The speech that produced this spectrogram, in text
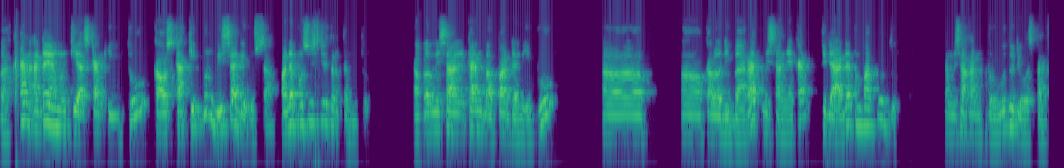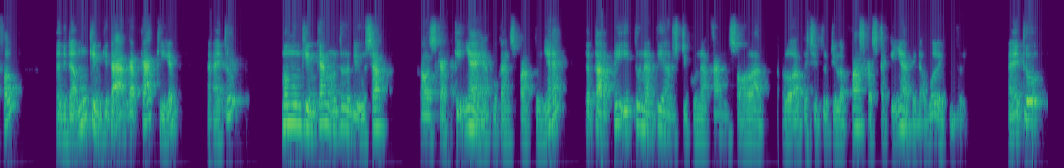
Bahkan ada yang mengkiaskan itu kaos kaki pun bisa diusap pada posisi tertentu. Kalau misalkan Bapak dan Ibu eh, eh, kalau di barat misalnya kan tidak ada tempat wudhu. Misalkan berwudhu di wastafel dan tidak mungkin kita angkat kaki kan. Nah, itu memungkinkan untuk diusap kaos kakinya ya, bukan sepatunya, tetapi itu nanti harus digunakan sholat. Kalau habis itu dilepas kaos kakinya tidak boleh tentunya. Nah, itu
